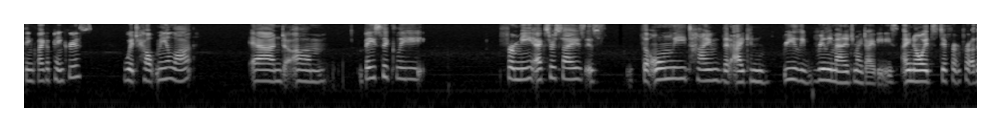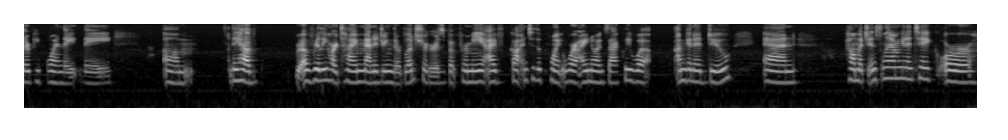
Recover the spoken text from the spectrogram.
Think Like a Pancreas, which helped me a lot. And um, basically, for me, exercise is the only time that I can really, really manage my diabetes. I know it's different for other people, and they they um, they have a really hard time managing their blood sugars. But for me, I've gotten to the point where I know exactly what I'm gonna do, and how much insulin I'm going to take or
